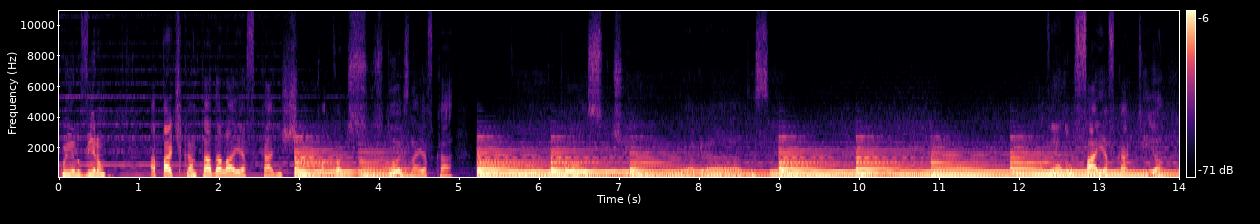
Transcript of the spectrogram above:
Tranquilo, viram? A parte cantada lá ia ficar, tinha um acorde os dois, né? Ia ficar. Como posso te agradecer? Tá vendo? O Fá ia ficar aqui, ó.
